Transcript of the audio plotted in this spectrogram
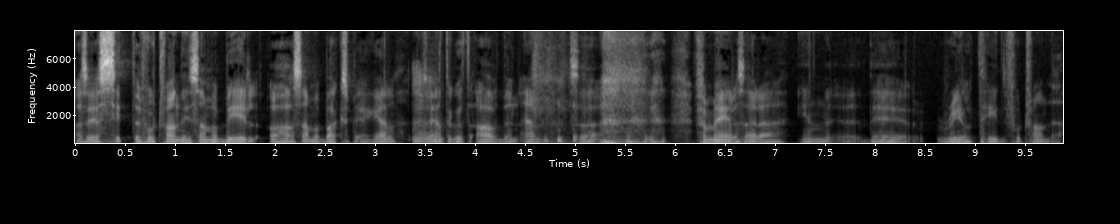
Alltså jag sitter fortfarande i samma bil och har samma backspegel. Så Mm. jag har inte gått av den än. så för mig är det så här, äh, in, äh, det är real tid fortfarande.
